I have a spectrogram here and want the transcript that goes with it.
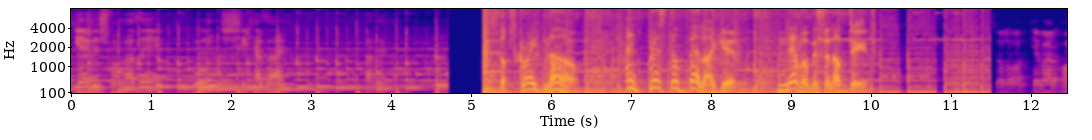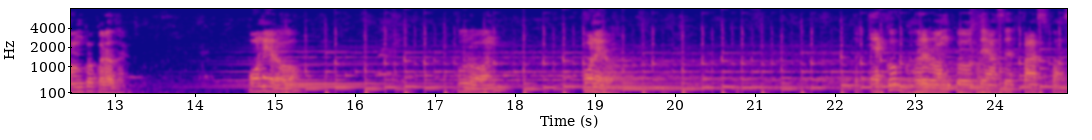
কীভাবে সহজে গুণ শেখা যায় তা দেখাবো। Subscribe now and press the bell icon. Never miss an update. চলো, এবার অঙ্ক করা যাক। পনেরো পূরণ পনেরো। একক ঘরের অঙ্কতে আছে পাঁচ পাঁচ।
